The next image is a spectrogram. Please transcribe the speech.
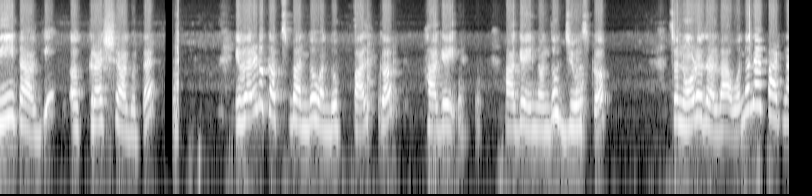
ನೀಟಾಗಿ ಕ್ರಶ್ ಆಗುತ್ತೆ. ಇವೆರಡು ಕಪ್ಸ್ ಬಂದು ಒಂದು ಪಲ್ಪ್ ಕಪ್ ಹಾಗೆ ಹಾಗೆ ಇನ್ನೊಂದು ಜ್ಯೂಸ್ ಕಪ್ ಸೊ ನೋಡೋದ್ರಲ್ವಾ? ಒಂದೊಂದೇ ಪಾರ್ಟ್ನ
